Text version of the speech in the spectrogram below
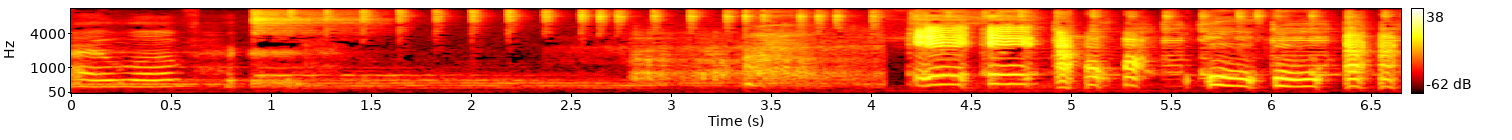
I love her. Eh, eh, ow, ow, ow, ow, ow.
